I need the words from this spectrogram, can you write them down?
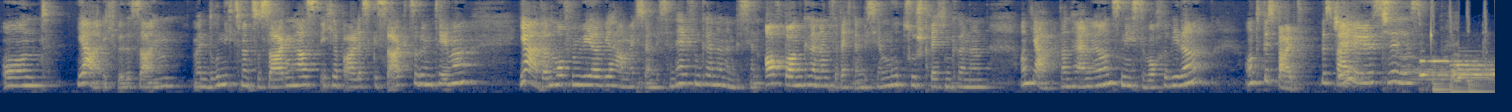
Und ja, ich würde sagen, wenn du nichts mehr zu sagen hast, ich habe alles gesagt zu dem Thema. Ja, dann hoffen wir, wir haben euch so ein bisschen helfen können, ein bisschen aufbauen können, vielleicht ein bisschen Mut zusprechen können. Und ja, dann hören wir uns nächste Woche wieder und bis bald. Bis Tschüss. bald. Tschüss.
